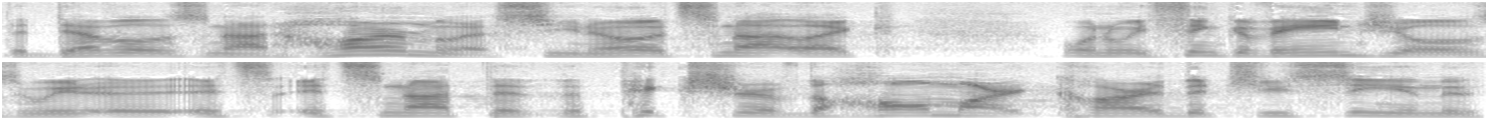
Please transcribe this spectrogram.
The devil is not harmless, you know, it's not like when we think of angels, we, uh, it's, it's not the, the picture of the Hallmark card that you see in the,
